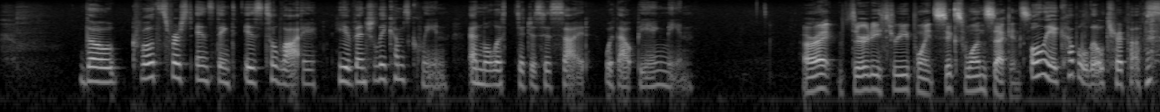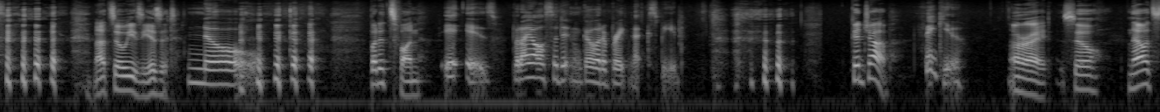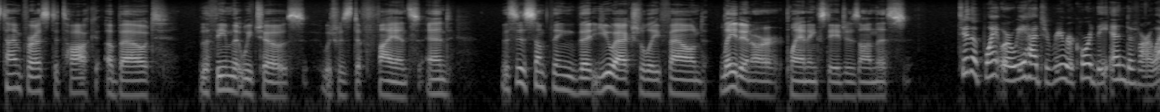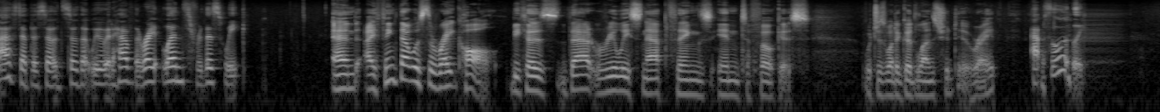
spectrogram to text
Though Kvothe's first instinct is to lie, he eventually comes clean, and Mola stitches his side without being mean. All right, 33.61 seconds. Only a couple little trip ups. Not so easy, is it? no, But it's fun. it is, but I also didn't go at a breakneck speed. Good job. Thank you. All right, so now it's time for us to talk about the theme that we chose, which was defiance. And this is something that you actually found late in our planning stages on this. To the point where we had to re record the end of our last episode so that we would have the right lens for this week. And I think that was the right call because that really snapped things into focus, which is what a good lens should do, right? Absolutely.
